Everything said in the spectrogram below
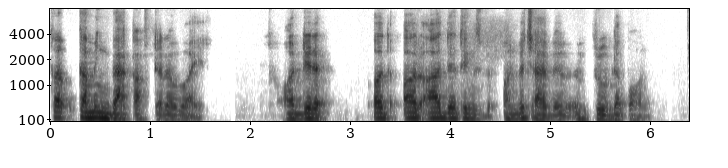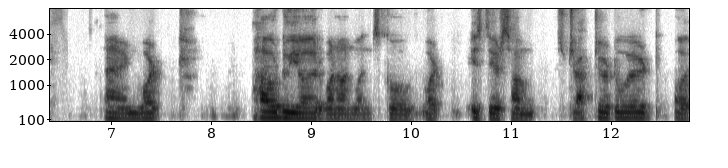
co- coming back after a while or did or, or are there things on which i've improved upon. And what how do your one-on-ones go? What is there some structure to it? Uh,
